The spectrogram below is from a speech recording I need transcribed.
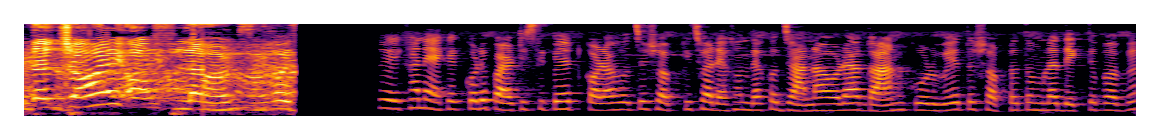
the joy of learning. তো এখানে এক এক করে পার্টিসিপেট করা হচ্ছে সব কিছু আর এখন দেখো জানা ওরা গান করবে তো সবটা তোমরা দেখতে পাবে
